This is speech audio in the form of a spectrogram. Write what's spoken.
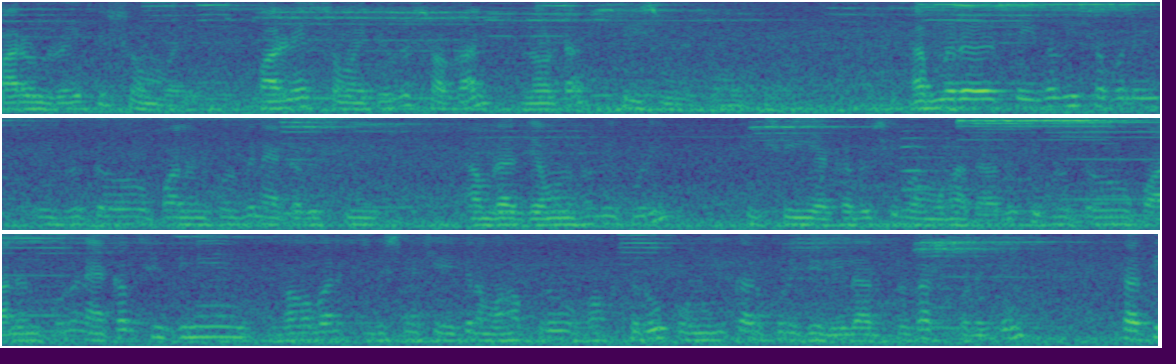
পালন রয়েছে সোমবারে। পালনের সময়টি হলো সকাল নটা তিরিশ মিনিটের মধ্যে। আপনারা সেইভাবেই সকলেই এই ব্রত পালন করবেন, একাদশী আমরা যেমনভাবে করি, ঠিক সেই একাদশী বা মহাদ্বাদশী ব্রত পালন করুন। একাদশীর দিনে ভগবান শ্রীকৃষ্ণ চৈতন্য মহাপ্রভু ভক্তরূপ অঙ্গীকার করে যে লীলার প্রকাশ করেছেন তাতে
